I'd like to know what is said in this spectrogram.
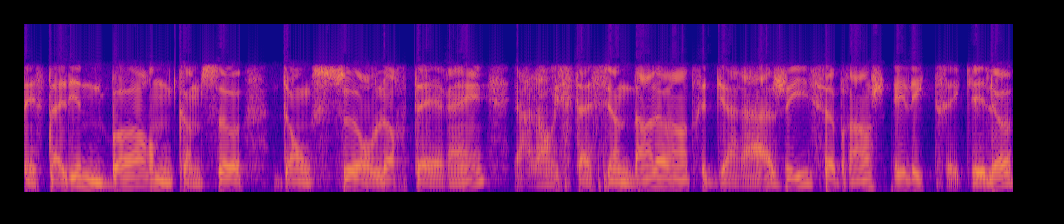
s'installer une borne comme ça, donc sur leur terrain. Alors ils stationnent dans leur entrée de garage et ils se branchent électrique. Et là,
